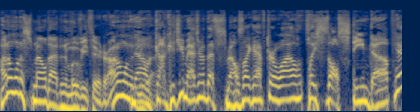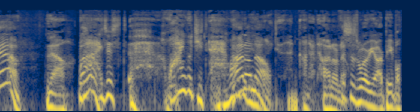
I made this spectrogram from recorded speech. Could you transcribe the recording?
I don't want to smell that in a movie theater. I don't want to No, do that. God, could you imagine what that smells like after a while? Place is all steamed up. yeah No. Well, Yeah. I just, why would you? Why I would don't know. Do that? I don't know. I don't know. This is where we are, people.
